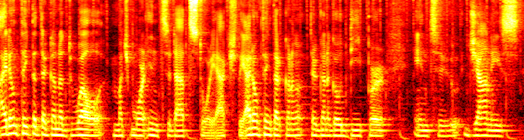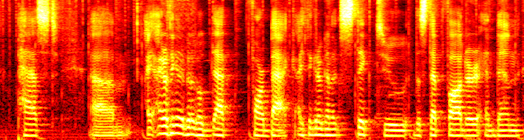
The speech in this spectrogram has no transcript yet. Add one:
I don't think that they're gonna dwell much more into that story. Actually, I don't think they're gonna they're gonna go deeper into Johnny's past. Um, I, I don't think they're gonna go that far back. I think they're gonna stick to the stepfather and then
